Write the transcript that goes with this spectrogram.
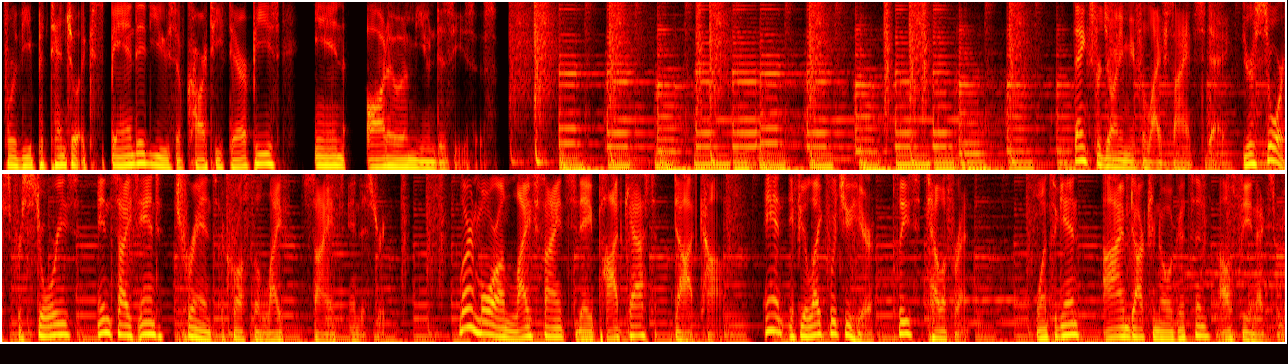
for the potential expanded use of CAR T therapies in autoimmune diseases. Thanks for joining me for Life Science Today, your source for stories, insights, and trends across the life science industry. Learn more on lifesciencetodaypodcast.com. And if you like what you hear, please tell a friend. Once again, I'm Dr. Noah Goodson. I'll see you next week.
